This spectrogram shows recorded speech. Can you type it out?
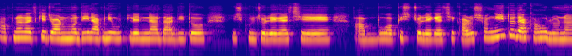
আপনার আজকে জন্মদিন, আপনি উঠলেন না, দাদি তো স্কুল চলে গেছে, আব্বু অফিস চলে গেছে, কারোর সঙ্গেই তো দেখা হলো না।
